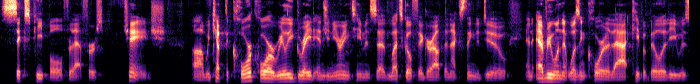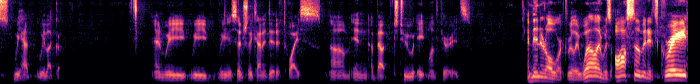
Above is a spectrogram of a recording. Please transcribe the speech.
six people for that first change uh, we kept the core core really great engineering team and said let's go figure out the next thing to do and everyone that wasn't core to that capability was we had we let go and we we, we essentially kind of did it twice um, in about two eight month periods and then it all worked really well. It was awesome and it's great.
